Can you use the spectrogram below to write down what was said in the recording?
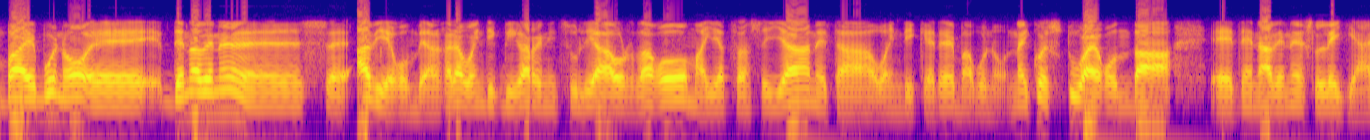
Bai, bueno, e, dena denez adi egon behar gara, oaindik bigarren itzulia hor dago, maiatzan zeian, eta oaindik ere, ba, bueno, nahiko estua egon da e, dena denez leia,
